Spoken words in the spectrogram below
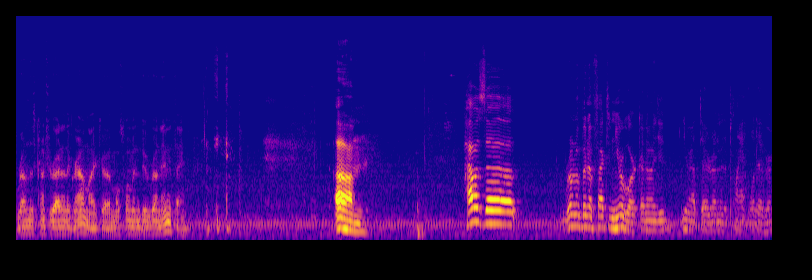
run this country right into the ground like uh, most women do run anything. Um, how has uh, Rona been affecting your work? I know you you're out there running the plant, whatever.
